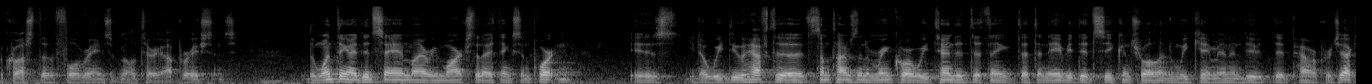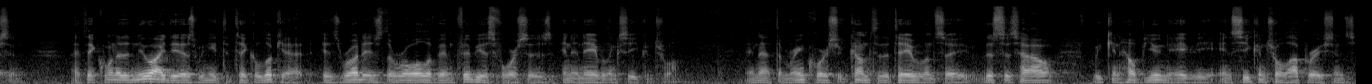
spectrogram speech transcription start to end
across the full range of military operations. The one thing I did say in my remarks that I think is important is, you know, we do have to, sometimes in the Marine Corps, we tended to think that the Navy did sea control and we came in and do, did power projection. I think one of the new ideas we need to take a look at is what is the role of amphibious forces in enabling sea control? And that the Marine Corps should come to the table and say, this is how we can help you, Navy, in sea control operations,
